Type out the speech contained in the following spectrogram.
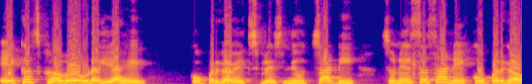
एकच खळबळ उडाली आहे. कोपरगाव एक्सप्रेस न्यूजसाठी सुनील ससाने कोपरगाव.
